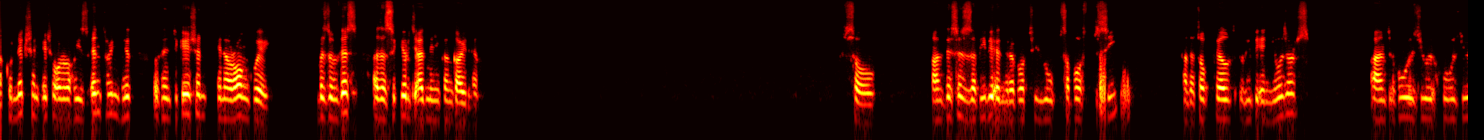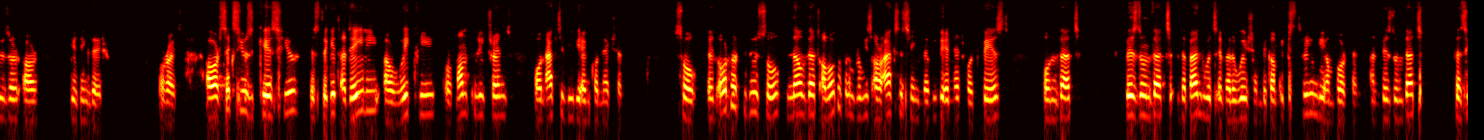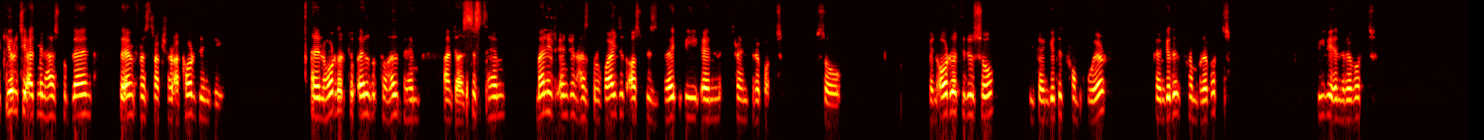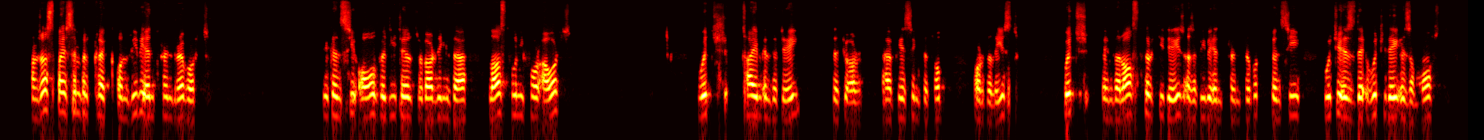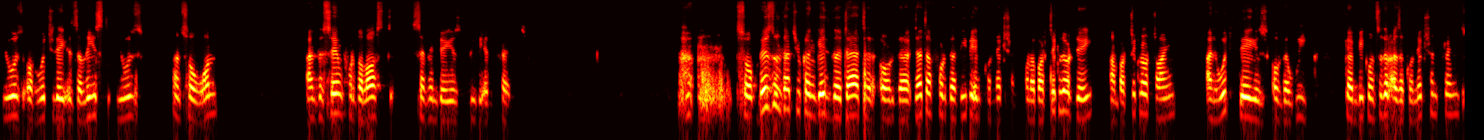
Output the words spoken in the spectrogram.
a, connection issue or he's entering his authentication in a wrong way. Based on this, as a security admin, you can guide him. So, and this is the VPN report you supposed to see. And the top field VPN users and whose, whose user are getting there. All right. Our sixth use case here is to get a daily or weekly or monthly trend on active VPN connection. So in order to do so, now that a lot of employees are accessing the VPN network based on that, Based on that, the bandwidth evaluation become extremely important. And based on that, the security admin has to plan the infrastructure accordingly. And in order to help, to help him and to assist him, ManageEngine has provided us with VPN trend report. So in order to do so, you can get it from where? You can get it from report, VPN report, and just by simple click on VPN trend report, you can see all the details regarding the last 24 hours, which time in the day that you are uh, facing the top or the least, which in the last 30 days as a VPN trend report, you can see which is the which day is the most used or which day is the least used, and so on. And the same for the last seven days VPN trends so based on that, you can get the data or the data for the VPN connection on a particular day and particular time and which days of the week can be considered as a connection trend.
